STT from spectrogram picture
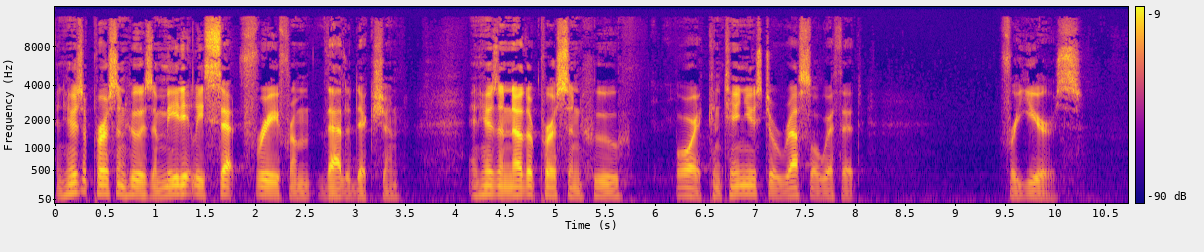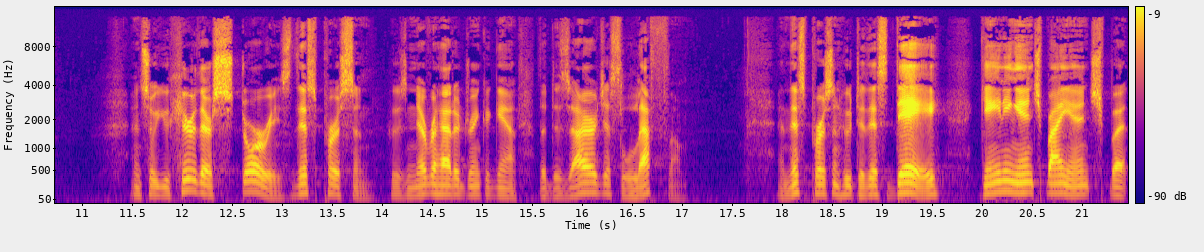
And here's a person who is immediately set free from that addiction. And here's another person who, boy, continues to wrestle with it for years. And so you hear their stories. This person who's never had a drink again, the desire just left them. And this person who to this day, gaining inch by inch, but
